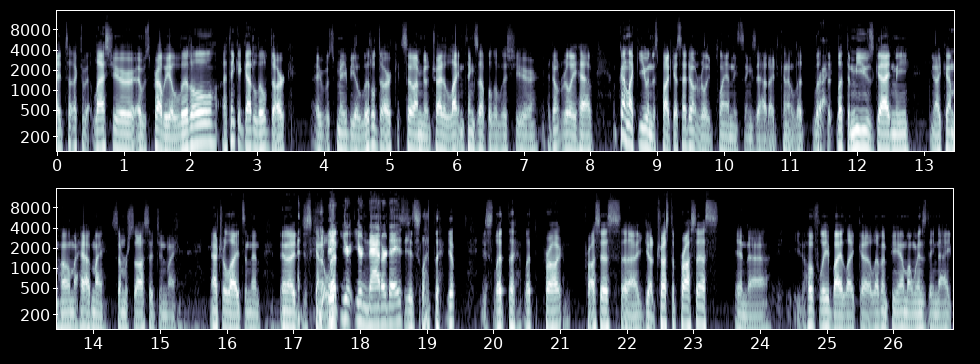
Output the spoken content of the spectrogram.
I talked about last year. It was probably a little. I think it got a little dark. It was maybe a little dark. So I'm going to try to lighten things up a little this year. I don't really have. I'm kind of like you in this podcast. I don't really plan these things out. I kind of let let right. the, let the muse guide me. You know, I come home. I have my summer sausage and my natural lights, and then then I just kind of let your your natter days. Just let the yep. Just let the let the pro- process. Uh, you got to trust the process, and uh, hopefully by like uh, 11 p.m. on Wednesday night,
